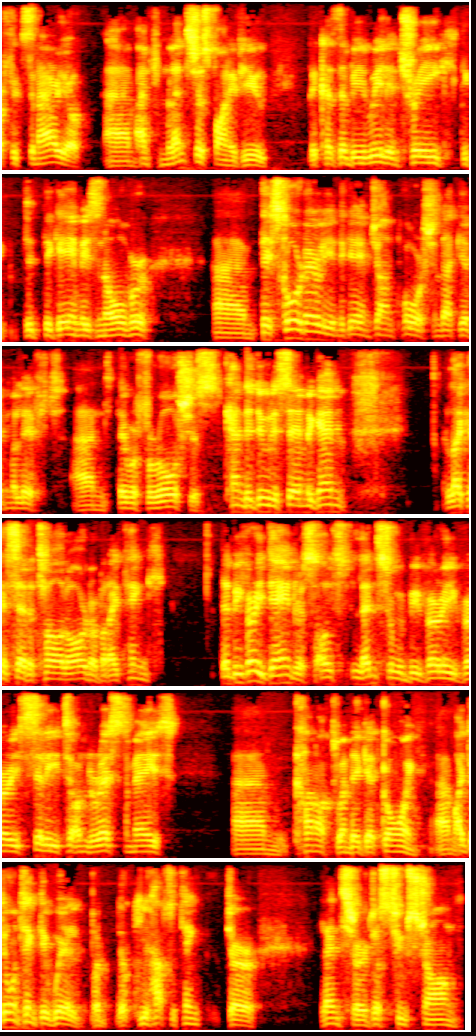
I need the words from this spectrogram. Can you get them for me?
perfect scenario, um, and from Leinster's point of view, because there'll be real intrigue. The, the, the game isn't over. Um, they scored early in the game, John Porch, and that gave them a lift, and they were ferocious. Can they do the same again? Like I said, a tall order, but I think they'd be very dangerous. Also, Leinster would be very, very silly to underestimate um, Connacht when they get going. Um, I don't think they will, but look, you have to think they're Leinster are just too strong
